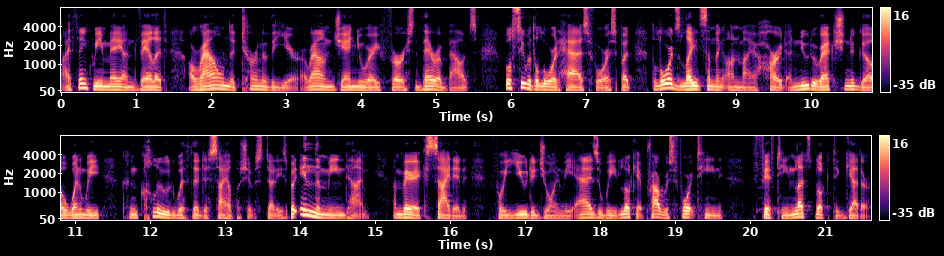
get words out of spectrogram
I think we may unveil it around the turn of the year, around January 1st, thereabouts. We'll see what the Lord has for us, but the Lord's laid something on my heart, a new direction to go when we conclude with the discipleship studies. But in the meantime, I'm very excited for you to join me as we look at Proverbs 14 15. Let's look together.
